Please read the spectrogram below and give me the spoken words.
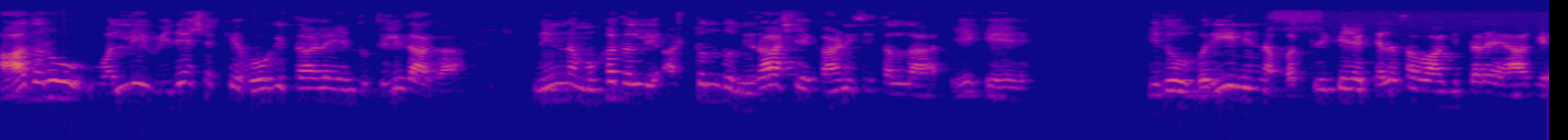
ಆದರೂ ವಲ್ಲಿ ವಿದೇಶಕ್ಕೆ ಹೋಗಿದ್ದಾಳೆ ಎಂದು ತಿಳಿದಾಗ ನಿನ್ನ ಮುಖದಲ್ಲಿ ಅಷ್ಟೊಂದು ನಿರಾಶೆ ಕಾಣಿಸಿತಲ್ಲ ಏಕೆ? ಇದು ಬರೀ ನಿನ್ನ ಪತ್ರಿಕೆಯ ಕೆಲಸವಾಗಿದ್ದರೆ ಹಾಗೆ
